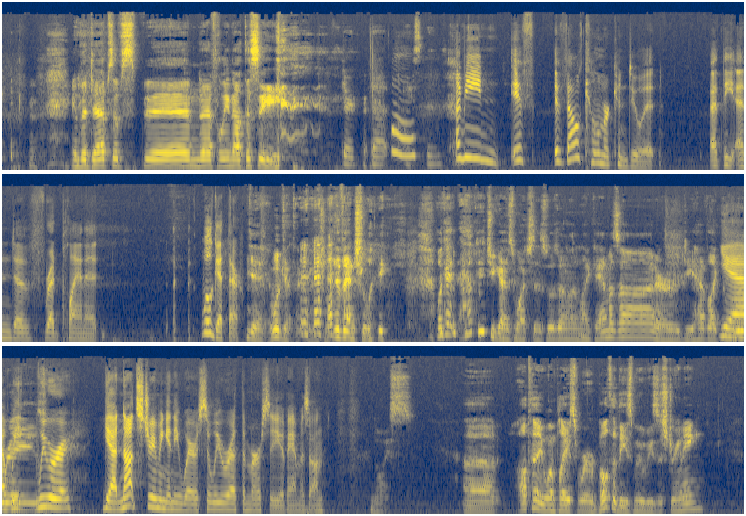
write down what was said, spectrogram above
In the depths of spin, definitely not the sea. They're not Well. I mean, if if Val Kilmer can do it at the end of Red Planet, we'll get there. yeah, we'll get there eventually. eventually. Okay, how did you guys watch this? Was it on like Amazon or do you have like the Yeah, we Blu-rays? we were yeah not streaming anywhere, so we were at the mercy of Amazon. Nice. Uh, I'll tell you one place where both of these movies are streaming.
